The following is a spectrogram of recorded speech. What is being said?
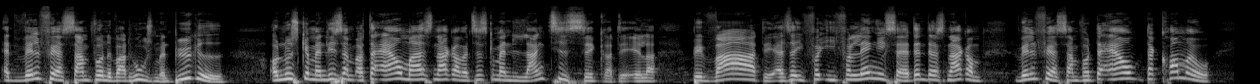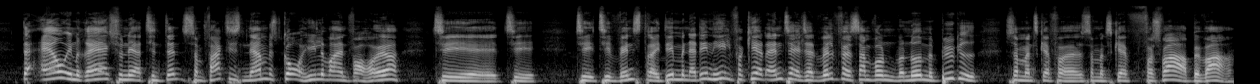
at velfærdssamfundet var et hus, man byggede. Og nu skal man ligesom, og der er jo meget snak om, at så skal man langtidssikre det, eller bevare det. Altså i, for, i forlængelse af den der snak om velfærdssamfund, der, er jo, der kommer jo, der er jo en reaktionær tendens, som faktisk nærmest går hele vejen fra højre til, øh, til, til, til venstre i det. Men er det en helt forkert antagelse, at velfærdssamfundet var noget, man byggede, som man skal, for, som man skal forsvare og bevare?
